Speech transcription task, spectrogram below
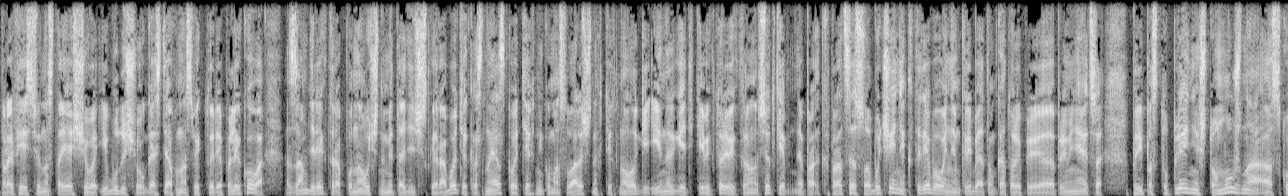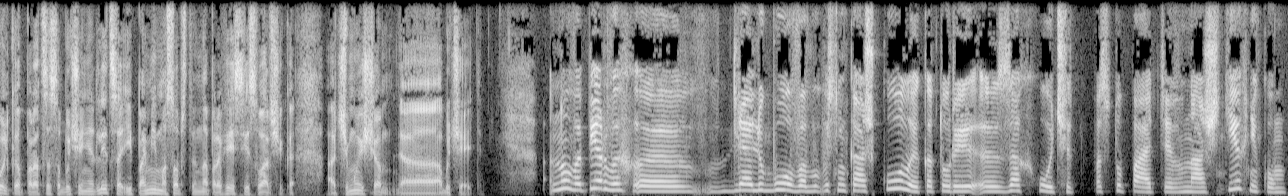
профессию настоящего и будущего. В гостях у нас Виктория Полякова, замдиректора по научному научно-методической работе Красноярского техникума сварочных технологий и энергетики. Виктория Викторовна, все-таки к процессу обучения, к требованиям к ребятам, которые применяются при поступлении, что нужно, а сколько процесс обучения длится, и помимо, собственно, профессии сварщика, а чему еще э, обучаете? Ну, во-первых, э, для любого выпускника школы, который э, захочет поступать в наш техникум,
